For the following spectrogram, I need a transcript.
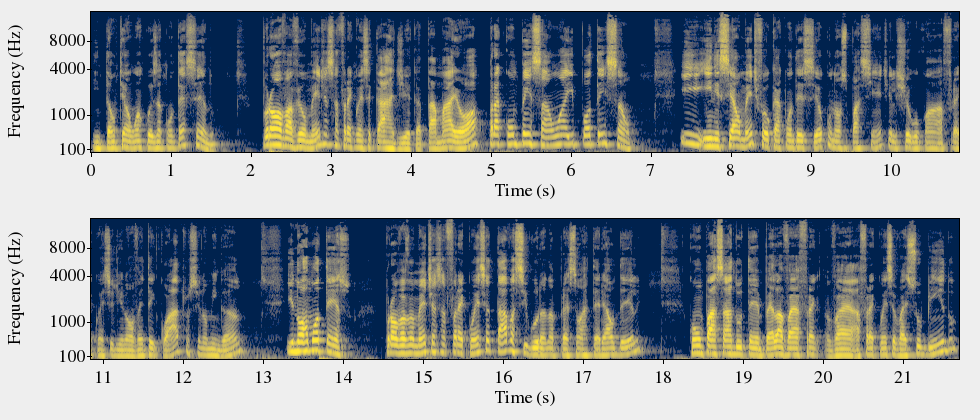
então tem alguma coisa acontecendo. Provavelmente essa frequência cardíaca está maior para compensar uma hipotensão. E inicialmente foi o que aconteceu com o nosso paciente, ele chegou com a frequência de 94, se não me engano, e normotenso. Provavelmente essa frequência estava segurando a pressão arterial dele. Com o passar do tempo, ela vai, a, fre vai, a frequência vai subindo,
